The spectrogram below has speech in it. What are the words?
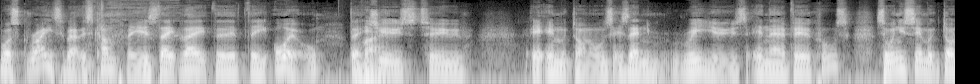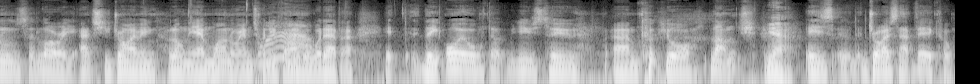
what's great about this company is they, they the the oil that is Right. used to in McDonald's is then reused in their vehicles. So when you see a McDonald's lorry actually driving along the M1 or M25 Wow. or whatever, it, the oil that used to um, cook your lunch Yeah. is uh, drives that vehicle.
